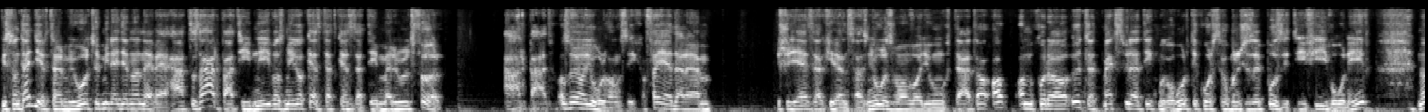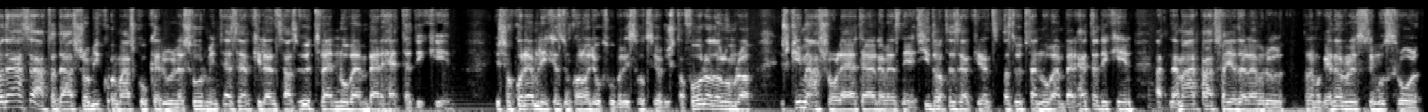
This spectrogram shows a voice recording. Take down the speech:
viszont egyértelmű volt, hogy mi legyen a neve. Hát az Árpád híd név az még a kezdet-kezdetén merült föl. Árpád, az olyan jól hangzik. A fejedelem, és ugye 1980 vagyunk, tehát a, a, amikor a ötlet megszületik, meg a hortikorszakban is ez egy pozitív hívónév, na de az átadásra mikor máskor kerülne sor, mint 1950. november 7-én. És akkor emlékezünk a nagy októberi szocialista forradalomra, és ki másról lehet elnevezni egy hidat 1950. november 7-én, hát nem Árpád fejedelemről, hanem a generalissimusról,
